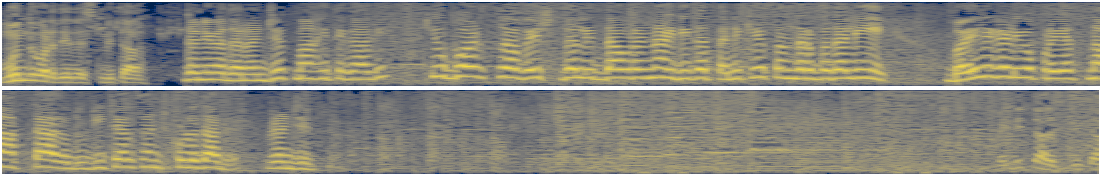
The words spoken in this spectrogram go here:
ಮುಂದುವರೆದಿದೆ ಸ್ಮಿತಾ. ಧನ್ಯವಾದ ರಂಜಿತ್. ಮಾಹಿತಿಗಾಗಿ ಕ್ಯೂಬರ್ಸ್ ವೇಷದಲ್ಲಿದ್ದವರನ್ನ ಇದೀಗ ತನಿಖೆ ಸಂದರ್ಭದಲ್ಲಿ ಬಯಲಿಗೆಳೆಯುವ ಪ್ರಯತ್ನ ಆಗ್ತಾ ಇರೋದು. ಡೀಟೇಲ್ಸ್ ಹಂಚ್ಕೊಳ್ಳೋದಾದ್ರೆ ರಂಜಿತ್. ಖಂಡಿತ ಸ್ಮಿತಾ,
